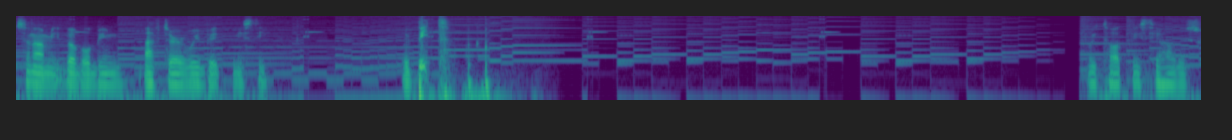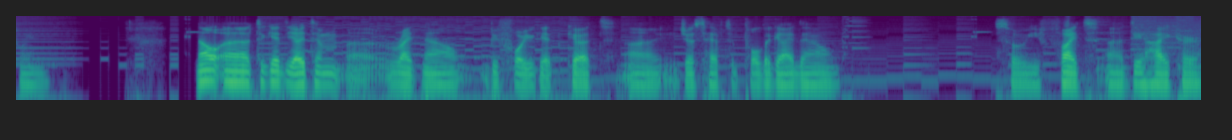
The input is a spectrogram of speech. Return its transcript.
Tsunami Bubble Beam after we beat Misty. We beat! We taught Misty how to swim. Now, uh, to get the item uh, right now, before you get cut, uh, you just have to pull the guy down. So we fight uh, the hiker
